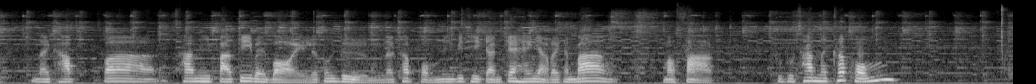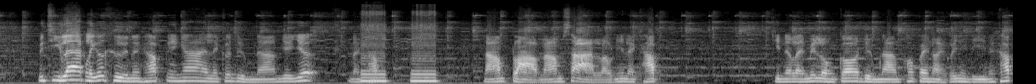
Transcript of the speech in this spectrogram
ำนะครับว่าถ้ามีปาร์ตี้บ่อยๆ หรือต้องดื่มนะครับ ผมมีวิธีการแก้แห้งอย่างไรกันบ้าง มาฝากทุกๆท่านนะครับผม วิธีแรกเลยก็คือนะครับ ง่ายๆเลยก็ดื่มน้ำเยอะๆนะครับ น้ำเปล่าน้ำสะอาดเรานี่แหละครับ กินอะไรไม่ลงก็ดื่มน้ำเข้าไปหน่อยก็ยังดีนะครับ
